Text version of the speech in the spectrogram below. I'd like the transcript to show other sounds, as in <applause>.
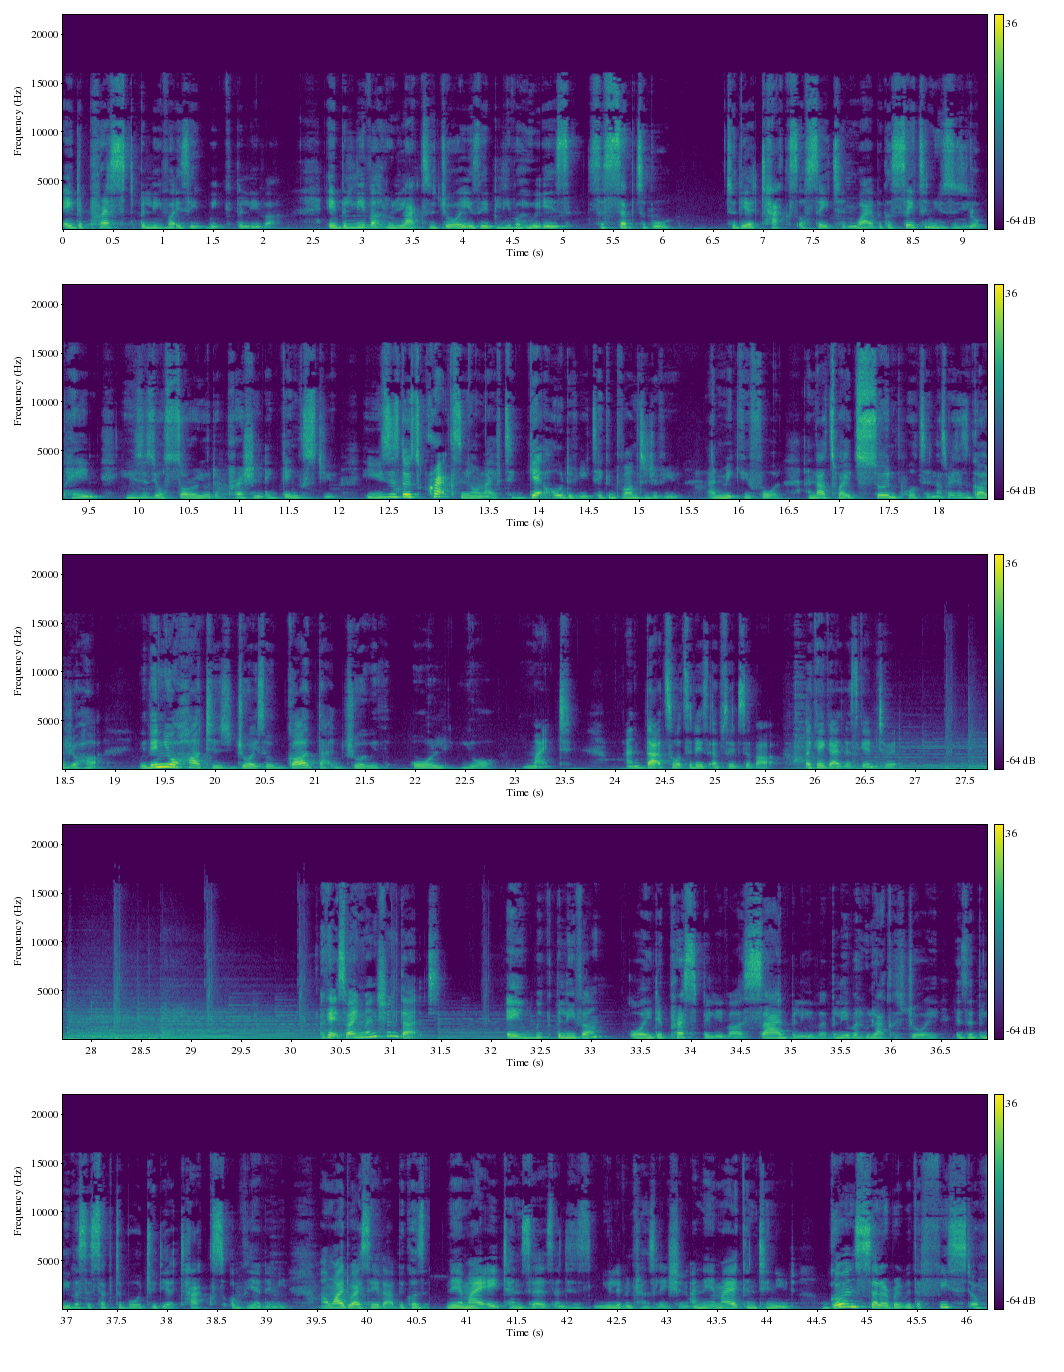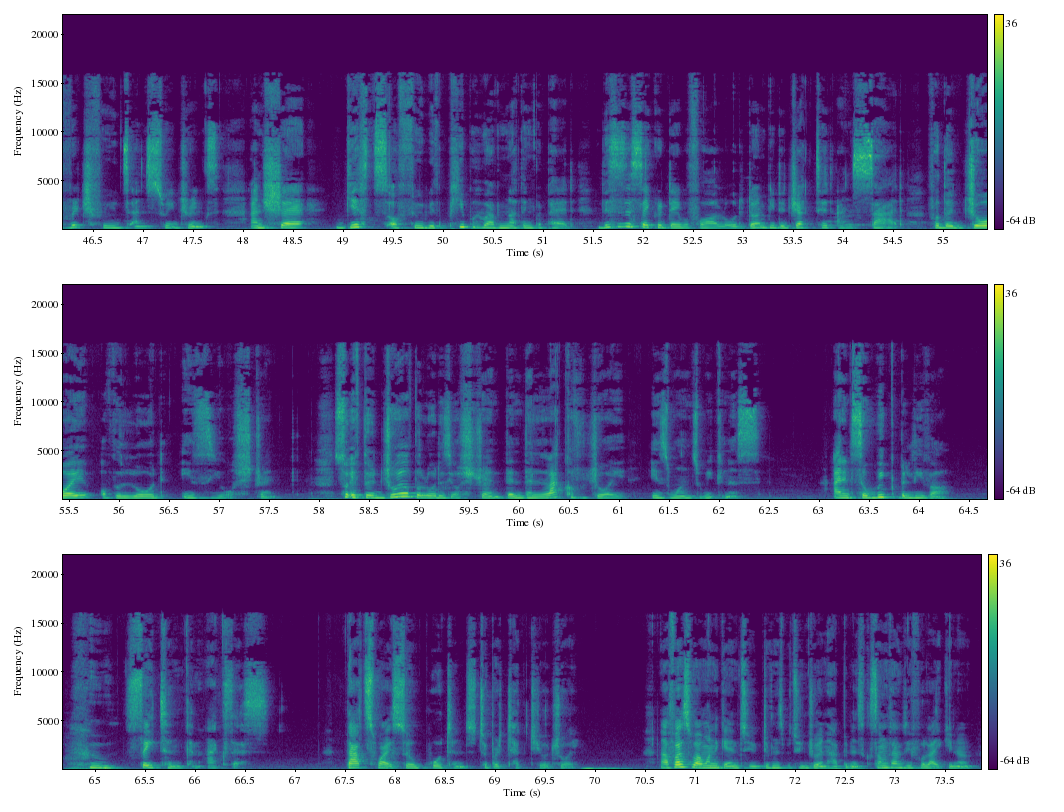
a depressed believer is a weak believer. A believer who lacks joy is a believer who is susceptible to the attacks of Satan. Why? Because Satan uses your pain, he uses your sorrow, your depression against you. He uses those cracks in your life to get hold of you, take advantage of you, and make you fall. And that's why it's so important. That's why it says guard your heart. Within your heart is joy. So guard that joy with all your might. And that's what today's episode is about. Okay, guys, let's get into it. Okay, so I mentioned that a weak believer or a depressed believer, a sad believer, a believer who lacks joy, is a believer susceptible to the attacks of the enemy. And why do I say that? Because Nehemiah 8:10 says, and this is New Living Translation, and Nehemiah continued, Go and celebrate with a feast of rich foods and sweet drinks, and share gifts of food with people who have nothing prepared. This is a sacred day before our Lord. Don't be dejected and sad, for the joy of the Lord is your strength. So if the joy of the Lord is your strength, then the lack of joy is one's weakness. And it's a weak believer who Satan can access. That's why it's so important to protect your joy. Now, first of all, I want to get into the difference between joy and happiness because sometimes we feel like, you know,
